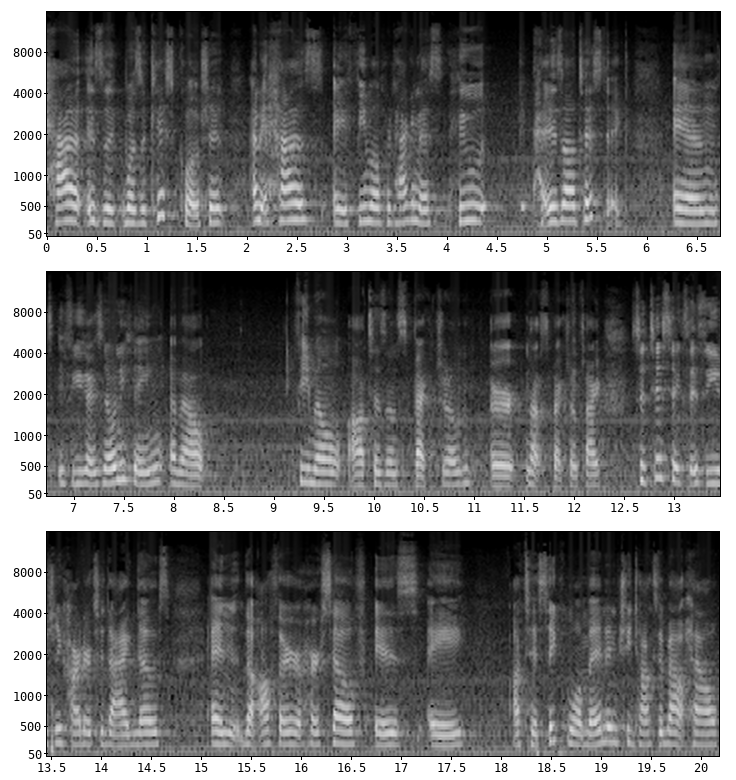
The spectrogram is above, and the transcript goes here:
has is a, was a kiss quotient and it has a female protagonist who is autistic. And if you guys know anything about female autism spectrum or not spectrum sorry statistics is usually harder to diagnose. And the author herself is a autistic woman and she talks about how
